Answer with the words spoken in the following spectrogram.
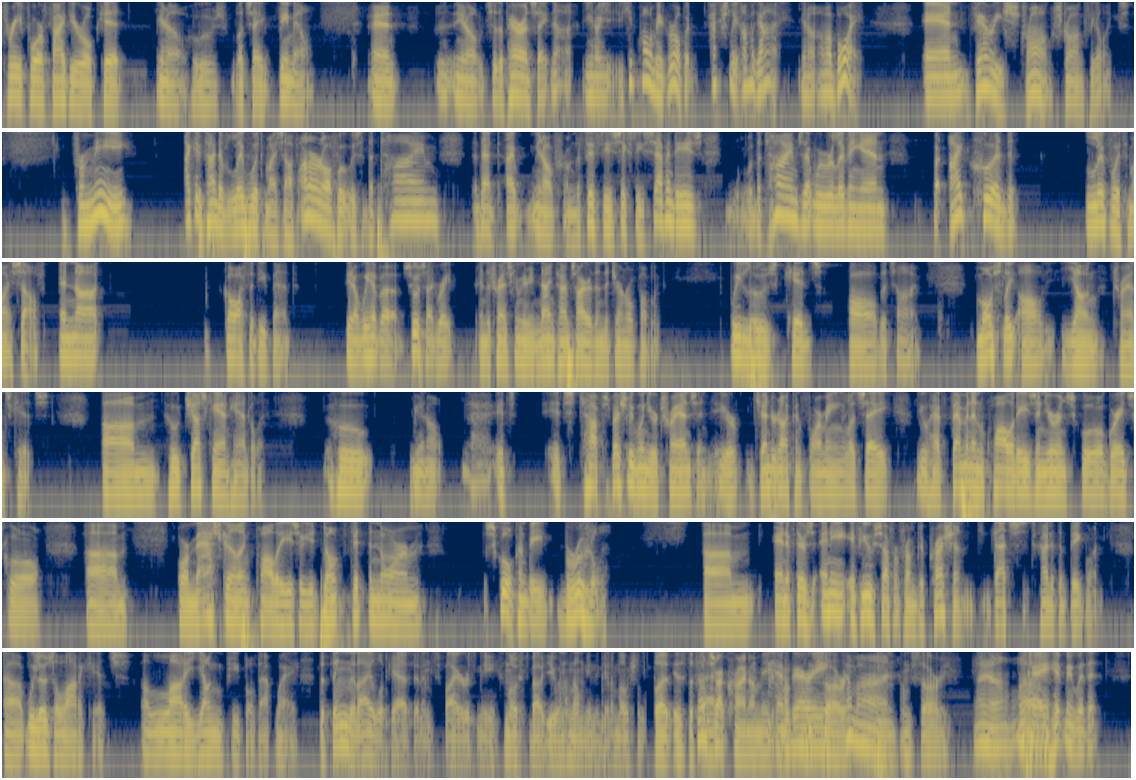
three, four, five year old kid, you know, who's let's say female, and you know, to the parents say, no, you know, you keep calling me a girl, but actually I'm a guy. You know, I'm a boy, and very strong, strong feelings. For me, I could kind of live with myself. I don't know if it was the time that I, you know, from the 50s, 60s, 70s, the times that we were living in, but I could live with myself and not go off the deep end. You know, we have a suicide rate in the trans community nine times higher than the general public. We lose kids all the time, mostly all young trans kids um, who just can't handle it, who, you know, it's it's tough, especially when you're trans and you're gender nonconforming. Let's say you have feminine qualities and you're in school, grade school, um, or masculine qualities, or you don't fit the norm. School can be brutal. Um, and if there's any, if you suffer from depression, that's kind of the big one. Uh, we lose a lot of kids a lot of young people that way. The thing that I look at that inspires me most about you, and I don't mean to get emotional, but is the fact. don't fact. start crying on me, Ken Barry. I'm sorry. Come on. I'm sorry. I know. Okay, um, hit me with it.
